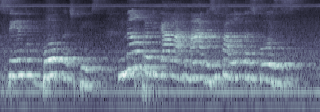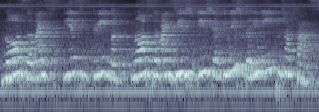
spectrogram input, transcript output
sendo boca de Deus, Não para ficar alarmados e falando das coisas. Nossa, mas e esse clima? Nossa, mas isso, isso e aquilo, isso daí o ímpio já faz.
